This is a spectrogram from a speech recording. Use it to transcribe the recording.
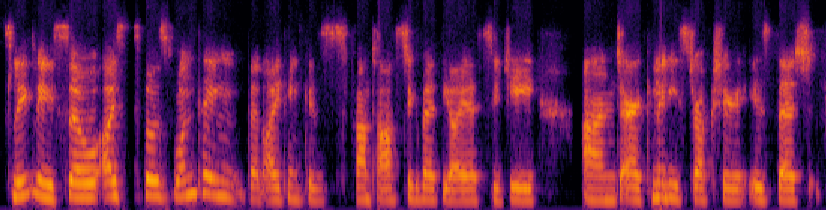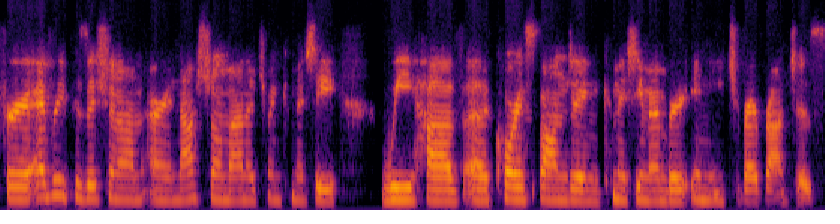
Absolutely. So I suppose one thing that I think is fantastic about the ISCG And our committee structure is that for every position on our national management committee, we have a corresponding committee member in each of our branches.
